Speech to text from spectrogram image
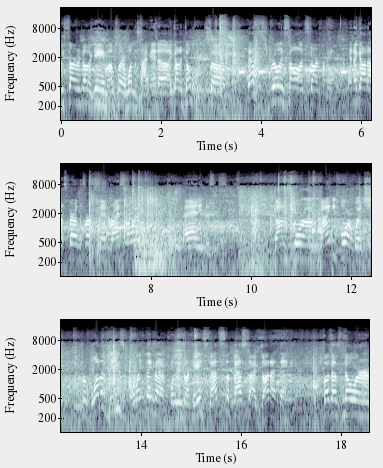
We started another game. I'm player one this time, and uh, I got a double. So that's really solid start for me. And I got a spare in the first, and Ryan it, and he misses. got a score of 94, which for one of these bowling things at one of these arcades, that's the best I've done, I think. But that's nowhere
